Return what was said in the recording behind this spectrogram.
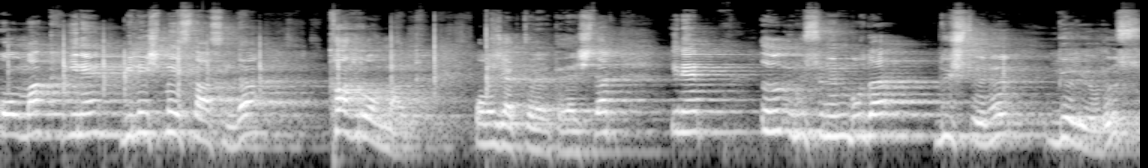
olmak yine birleşme esnasında kahrolmak olacaktır arkadaşlar. Yine I ünlüsünün burada düştüğünü görüyoruz.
